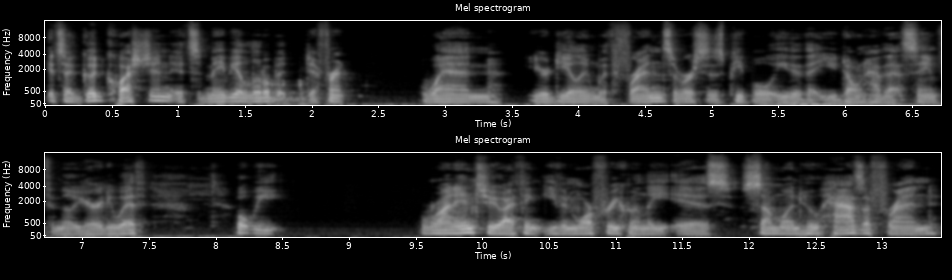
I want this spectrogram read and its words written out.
it's a good question. It's maybe a little bit different when you're dealing with friends versus people either that you don't have that same familiarity with. What we run into, I think, even more frequently is someone who has a friend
